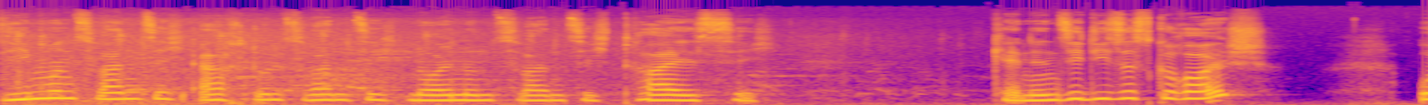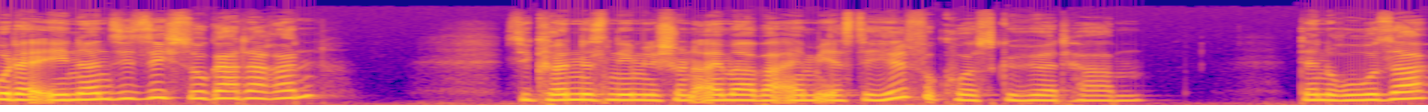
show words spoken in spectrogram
Siebenundzwanzig, achtundzwanzig, neunundzwanzig, dreißig. Kennen Sie dieses Geräusch? Oder erinnern Sie sich sogar daran? Sie können es nämlich schon einmal bei einem Erste-Hilfe-Kurs gehört haben. Denn Rosa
